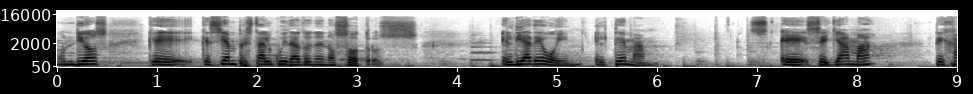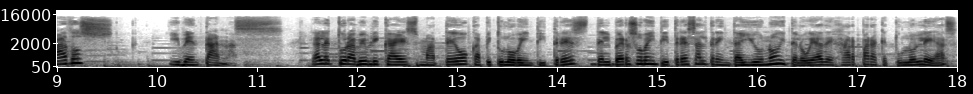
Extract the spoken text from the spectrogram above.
un Dios que, siempre está al cuidado de nosotros. El día de hoy, el tema eh, se llama Tejados y Ventanas. La lectura bíblica es Mateo capítulo 23, del verso 23 al 31, y te lo voy a dejar para que tú lo leas.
